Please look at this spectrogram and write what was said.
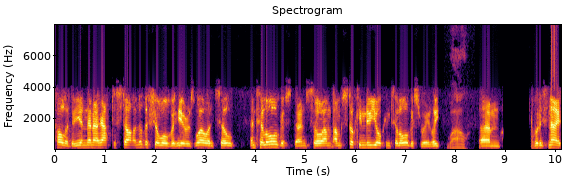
holiday, and then I have to start another show over here as well until until August. Then, so I'm I'm stuck in New York until August, really. Wow. Um, but it's nice.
